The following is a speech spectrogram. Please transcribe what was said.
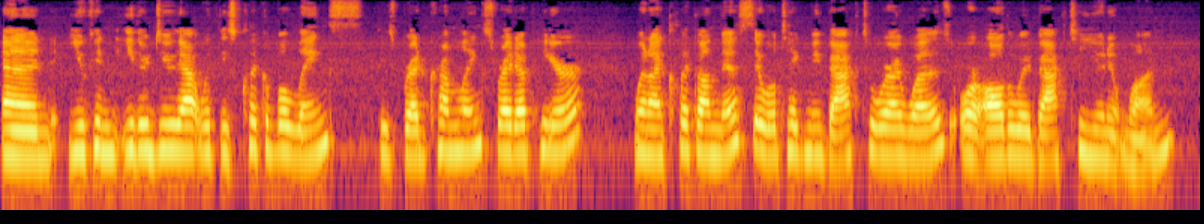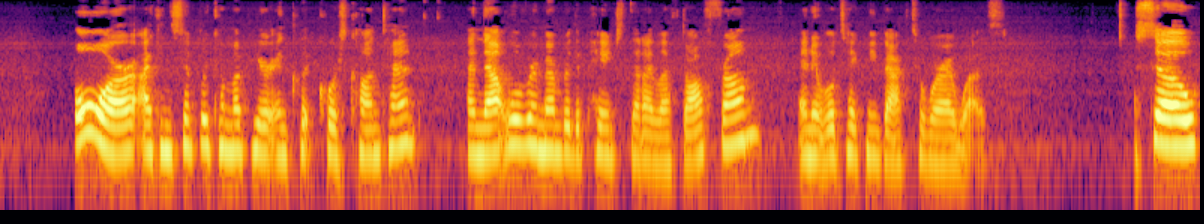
And you can either do that with these clickable links, these breadcrumb links right up here. When I click on this, it will take me back to where I was or all the way back to Unit 1. Or I can simply come up here and click Course Content and that will remember the page that I left off from and it will take me back to where I was. So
